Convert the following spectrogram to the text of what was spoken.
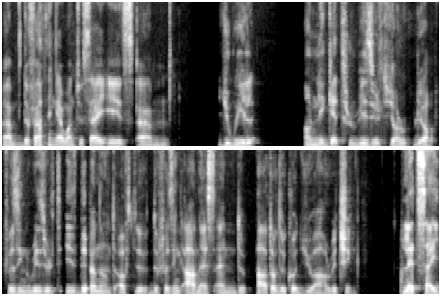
Um, the first thing I want to say is um, you will only get result, your, your fuzzing result is dependent of the, the fuzzing harness and the part of the code you are reaching. Let's say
